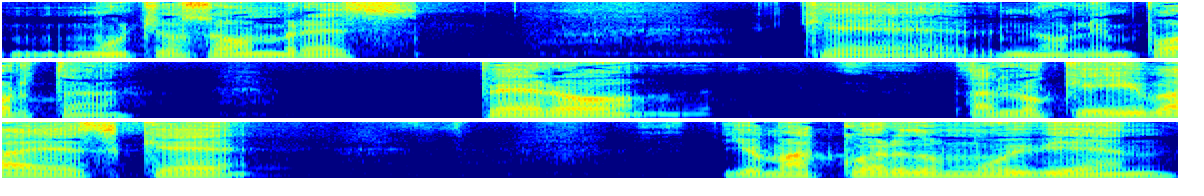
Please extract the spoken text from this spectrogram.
muchos hombres que no le importa, pero a lo que iba es que yo me acuerdo muy bien,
